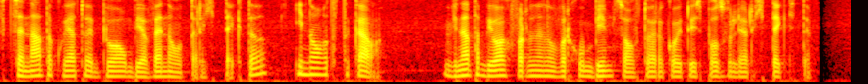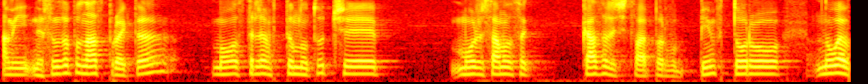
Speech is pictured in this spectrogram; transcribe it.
в цената, която е била обявена от архитекта и новата такава. Вината била хвърлена върху BIM софтуера, който използвали архитектите. Ами, не съм запознат с проекта. Мога да стрелям в тъмното, че може само да са казали, че това е първо BIM. Второ, много е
